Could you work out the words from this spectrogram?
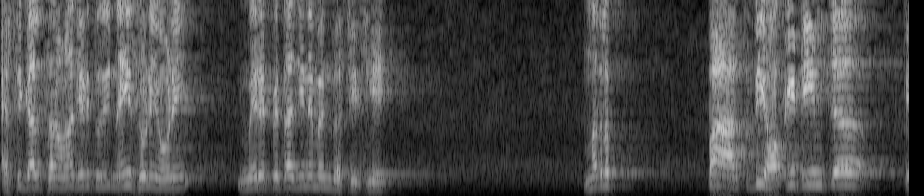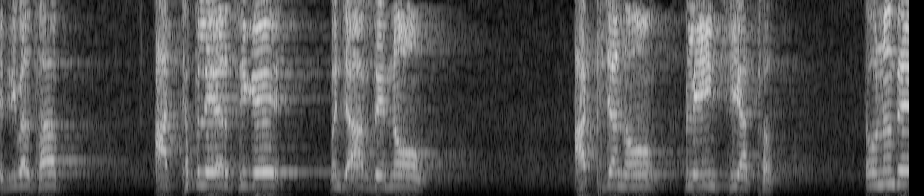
ਐਸੀ ਗੱਲ ਸੁਣਾਉਣਾ ਜਿਹੜੀ ਤੁਸੀਂ ਨਹੀਂ ਸੁਣੀ ਹੋਣੀ। ਮੇਰੇ ਪਿਤਾ ਜੀ ਨੇ ਮੈਨੂੰ ਦੱਸੀ ਸੀ। ਮਤਲਬ ਭਾਰਤ ਦੀ ਹਾਕੀ ਟੀਮ 'ਚ ਕੇਜਰੀਵਾਲ ਸਾਹਿਬ 8 ਪਲੇਅਰ ਸੀਗੇ, ਪੰਜਾਬ ਦੇ 9 8 ਜਾਂ 9 ਪਲੇਇੰਗ ਸੀ 8 ਤਾਂ ਉਹਨਾਂ ਦੇ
